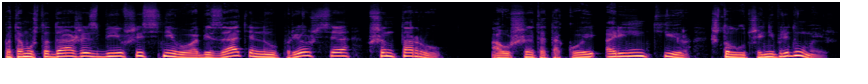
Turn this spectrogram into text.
потому что даже сбившись с него, обязательно упрешься в Шантару. А уж это такой ориентир, что лучше не придумаешь.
